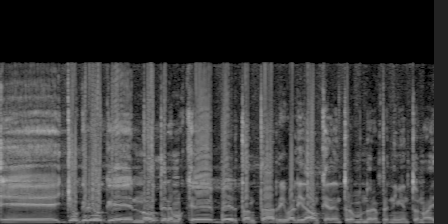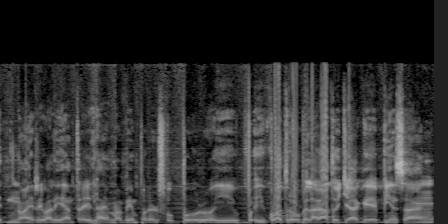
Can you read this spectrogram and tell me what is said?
Eh, yo creo que no tenemos que ver tanta rivalidad, aunque dentro del mundo del emprendimiento no hay, no hay rivalidad entre islas, es más bien por el fútbol y, cuatro pelagatos ya que piensan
